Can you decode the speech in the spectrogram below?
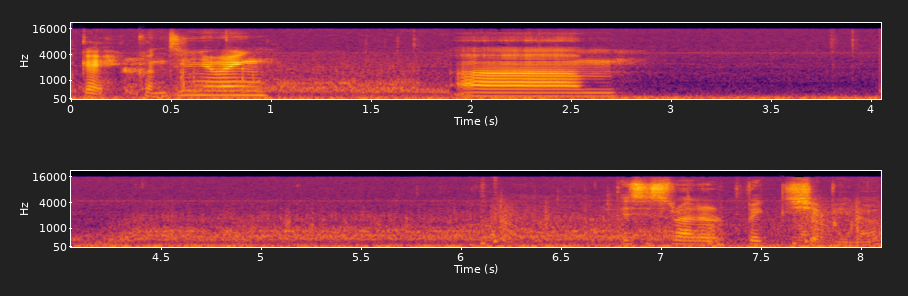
Okay, continuing. Um. This is rather big ship, you know.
